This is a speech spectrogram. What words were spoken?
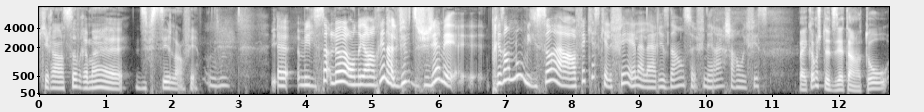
qui rend ça vraiment euh, difficile, en fait. Euh, Mélissa, là, on est entré dans le vif du sujet, mais euh, présente-nous, Mélissa, en fait, qu'est-ce qu'elle fait, elle, à la résidence funéraire Charon et Fils? Ben, comme je te disais tantôt,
